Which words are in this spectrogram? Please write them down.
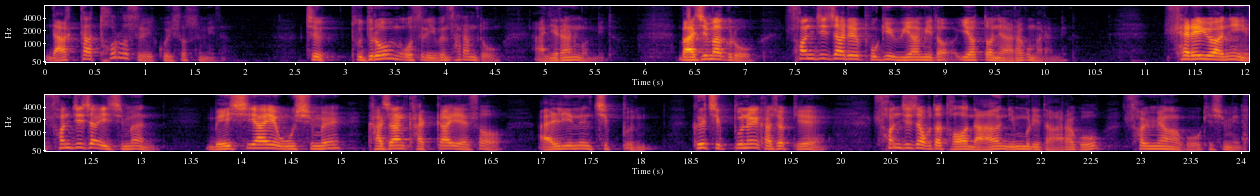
낙타 털옷을 입고 있었습니다. 즉 부드러운 옷을 입은 사람도 아니라는 겁니다. 마지막으로 선지자를 보기 위함이었더냐라고 말합니다. 세례 요한이 선지자이지만 메시아의 오심을 가장 가까이에서 알리는 직분, 그 직분을 가졌기에 선지자보다 더 나은 인물이다라고 설명하고 계십니다.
